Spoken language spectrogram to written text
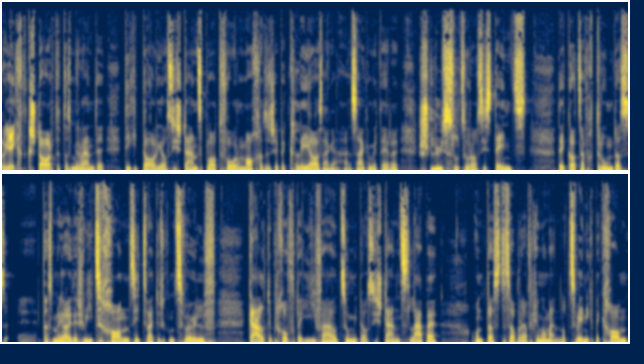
Projekt gestartet, dass wir eine digitale Assistenzplattform machen. Das ist eben CLEA, sagen, sagen wir der Schlüssel zur Assistenz. Da geht es einfach darum, dass dass man ja in der Schweiz kann, seit 2012 Geld bekommen von der IV, um mit Assistenz zu leben und dass das aber einfach im Moment noch zu wenig bekannt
